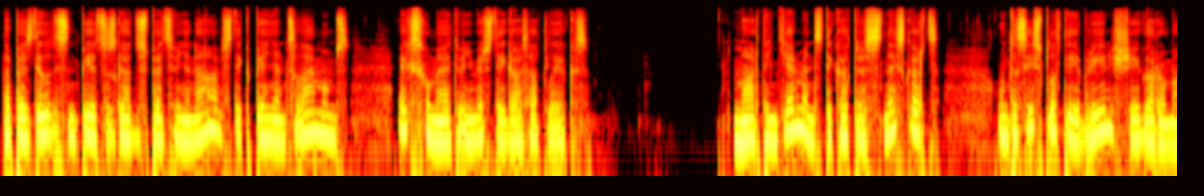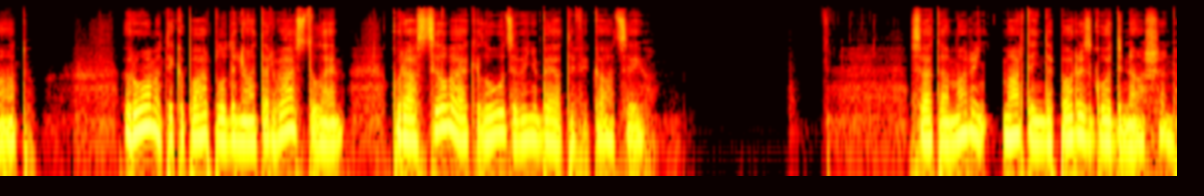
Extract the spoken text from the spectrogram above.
Tāpēc 25 gadus pēc viņa nāves tika pieņemts lēmums ekshumēt viņa mirstīgās atliekas. Mārtiņa ķermenis tika atrasts neskarts, un tas izplatīja brīnišķīgu aromātu. Roma tika pārpludināta ar vēstulēm, kurās cilvēki lūdza viņa beatifikāciju. Svētā Mariņa, Mārtiņa de Porres godināšana.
